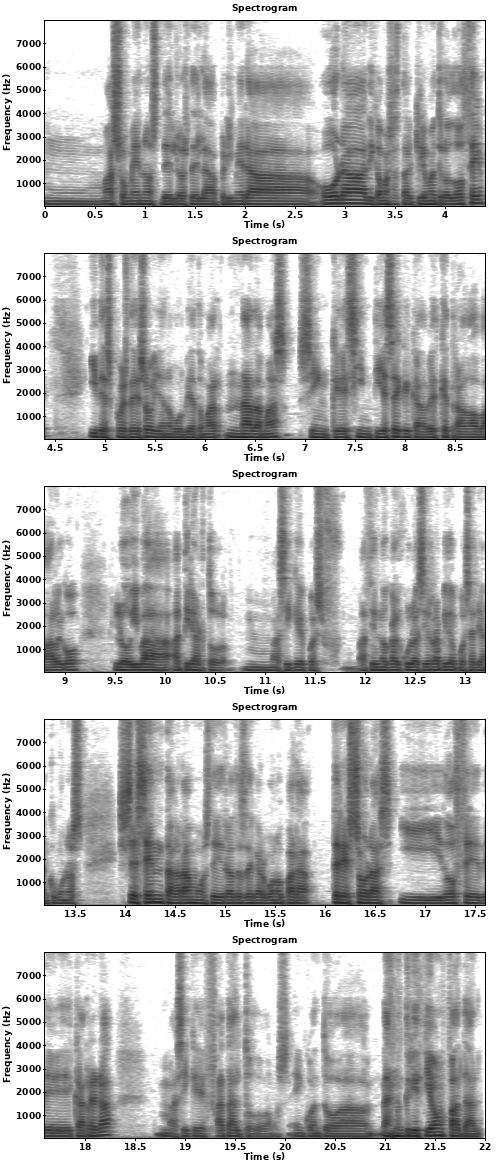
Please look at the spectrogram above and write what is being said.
mm, más o menos, de los de la primera hora, digamos hasta el kilómetro 12, y después de eso ya no volví a tomar nada más, sin que sintiese que cada vez que tragaba algo lo iba a tirar todo. Mm, así que, pues, haciendo cálculo así rápido, pues serían como unos 60 gramos de hidratos de carbono para 3 horas y 12 de carrera Así que fatal todo, vamos. En cuanto a la nutrición, fatal.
